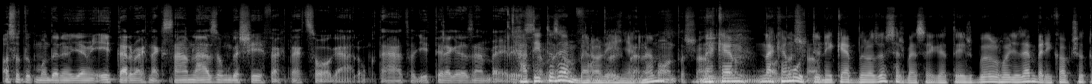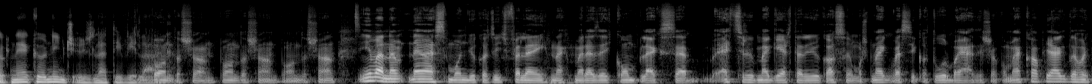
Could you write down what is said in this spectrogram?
azt szoktuk mondani, hogy mi éttermeknek számlázunk, de séfeknek szolgálunk. Tehát, hogy itt tényleg az ember része Hát itt az ember a lényeg, benne. nem? Pontosan. Nekem, igen, nekem pontosan. úgy tűnik ebből az összes beszélgetésből, hogy az emberi kapcsolatok nélkül nincs üzleti világ. Pontosan, pontosan, pontosan. Nyilván nem, nem ezt mondjuk az ügyfeleinknek, mert ez egy komplexebb, egyszerűbb megérteniük azt, hogy most megveszik a turbaját, és akkor akkor megkapják, de hogy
